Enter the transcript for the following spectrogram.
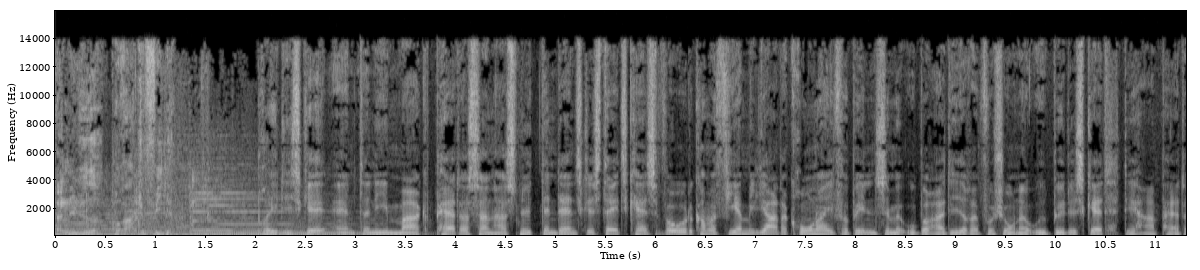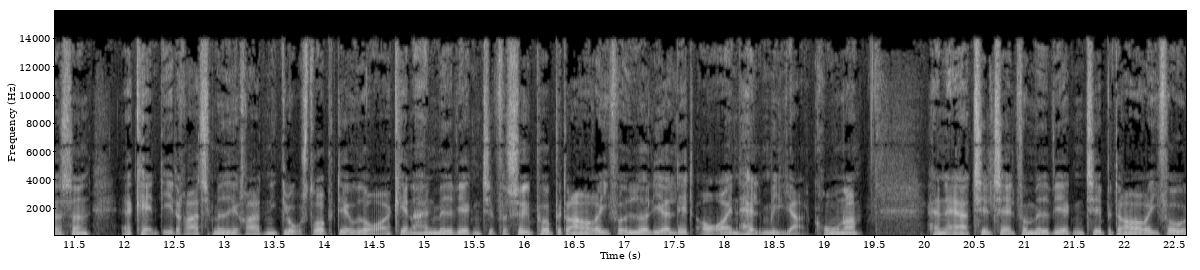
der nyheder på Radio 4 britiske Anthony Mark Patterson har snydt den danske statskasse for 8,4 milliarder kroner i forbindelse med uberettiget refusion af udbytteskat. Det har Patterson erkendt i et retsmøde i retten i Glostrup. Derudover erkender han medvirken til forsøg på bedrageri for yderligere lidt over en halv milliard kroner. Han er tiltalt for medvirken til bedrageri for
